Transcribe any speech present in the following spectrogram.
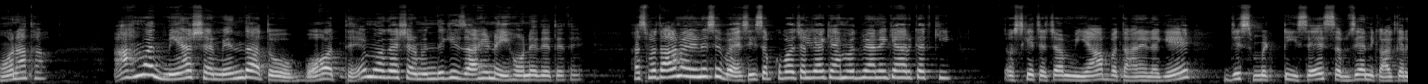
ہونا تھا۔ احمد میاں شرمندہ تو بہت تھے، مگر شرمندگی ظاہر نہیں ہونے دیتے تھے۔ ہسپتال میں رہنے سے ویسے ہی سب کو پتہ چل گیا کہ احمد میاں نے کیا حرکت کی۔ اس کے چچا میاں بتانے لگے، جس مٹی سے سبزیاں نکال کر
